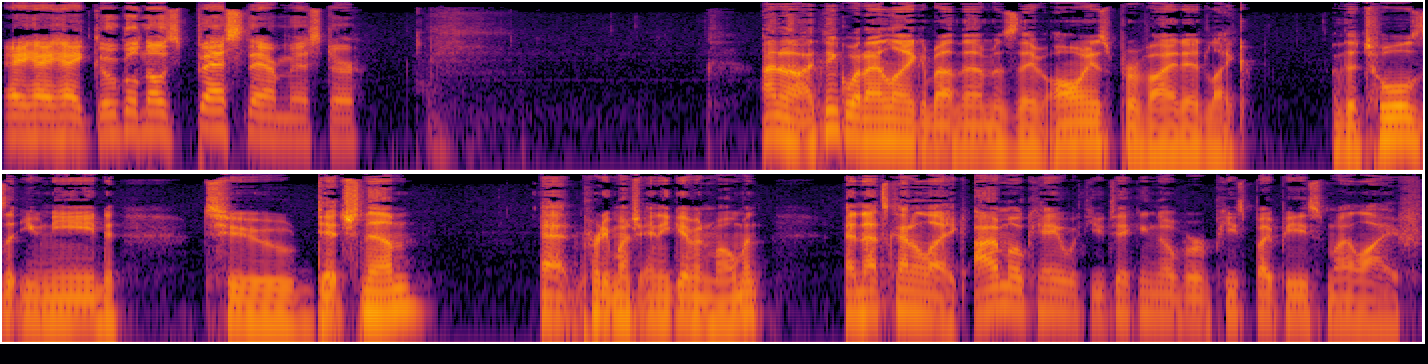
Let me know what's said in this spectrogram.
Hey, hey, hey! Google knows best, there, Mister. I don't know. I think what I like about them is they've always provided like the tools that you need to ditch them at pretty much any given moment. And that's kind of like I'm okay with you taking over piece by piece my life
